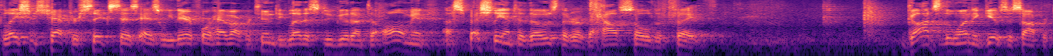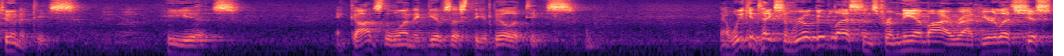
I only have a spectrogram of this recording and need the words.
Galatians chapter 6 says, As we therefore have opportunity, let us do good unto all men, especially unto those that are of the household of faith. God's the one that gives us opportunities. He is. And God's the one that gives us the abilities. Now, we can take some real good lessons from Nehemiah right here. Let's just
